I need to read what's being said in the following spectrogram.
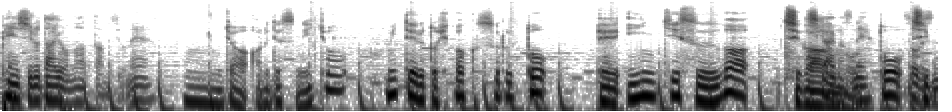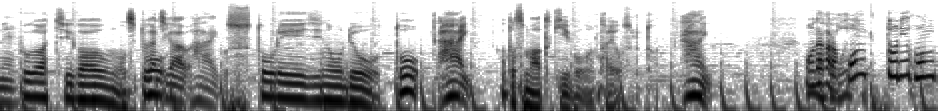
ペンシル対応になったんですよね。うん、じゃあ、あれですね、一応見てると比較すると、えーインチ数が違う違いますねのと、うですねップが違うのと、チップが違う。はい。ストレージの量と、はい。あとスマートキーボードに対応すると。はい。もうだから本当に本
